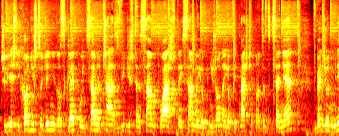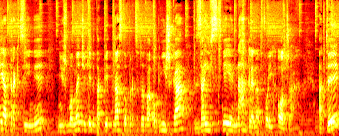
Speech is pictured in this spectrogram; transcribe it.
Czyli jeśli chodzisz codziennie do sklepu i cały czas widzisz ten sam płaszcz w tej samej obniżonej o 15% cenie, będzie on mniej atrakcyjny niż w momencie, kiedy ta 15% obniżka zaistnieje nagle na Twoich oczach. A Ty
